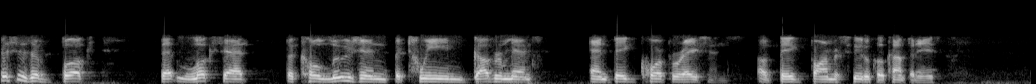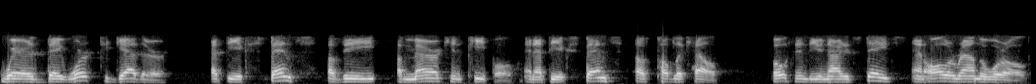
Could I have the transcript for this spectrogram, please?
this is a book that looks at the collusion between government and big corporations of big pharmaceutical companies, where they work together at the expense of the American people and at the expense of public health, both in the United States and all around the world.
